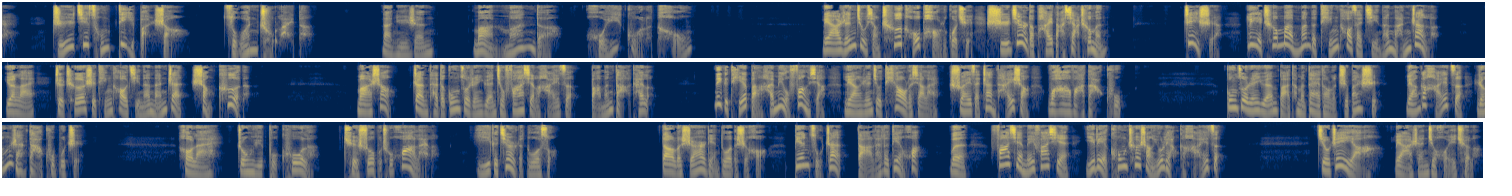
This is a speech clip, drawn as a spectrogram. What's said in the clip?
直接从地板上钻出来的。那女人慢慢的回过了头。俩人就向车头跑了过去，使劲的拍打下车门。这时，列车慢慢的停靠在济南南站了。原来这车是停靠济南南站上客的。马上，站台的工作人员就发现了孩子，把门打开了。那个铁板还没有放下，两人就跳了下来，摔在站台上，哇哇大哭。工作人员把他们带到了值班室，两个孩子仍然大哭不止。后来。终于不哭了，却说不出话来了，一个劲儿的哆嗦。到了十二点多的时候，编组站打来了电话，问发现没发现一列空车上有两个孩子。就这样，俩人就回去了。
